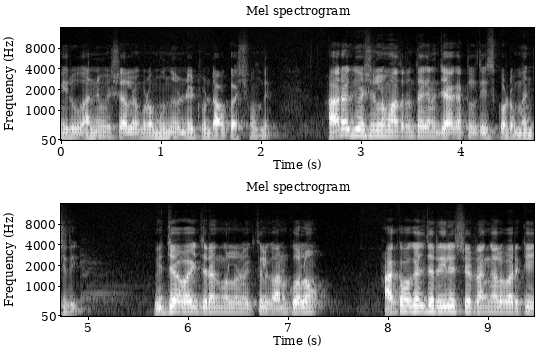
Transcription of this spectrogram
మీరు అన్ని విషయాలను కూడా ముందు ఉండేటువంటి అవకాశం ఉంది. ఆరోగ్య విషయంలో మాత్రం తగిన జాగ్రత్తలు తీసుకోవడం మంచిది. విద్యా వైద్య రంగంలోని వ్యక్తులకు అనుకూలం. ఆక్వాకల్చర్ రియల్ ఎస్టేట్ రంగాల వారికి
